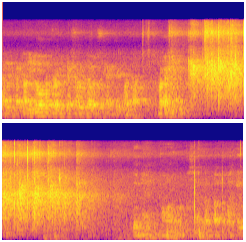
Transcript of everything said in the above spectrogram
Akhir kata Lino, berterima kasih saruga, bersihkan Kalimantan. Terima kasih. Tentunya mohon silakan Pak Wakil.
